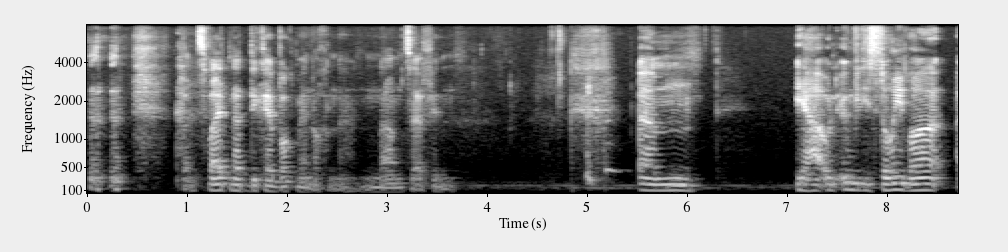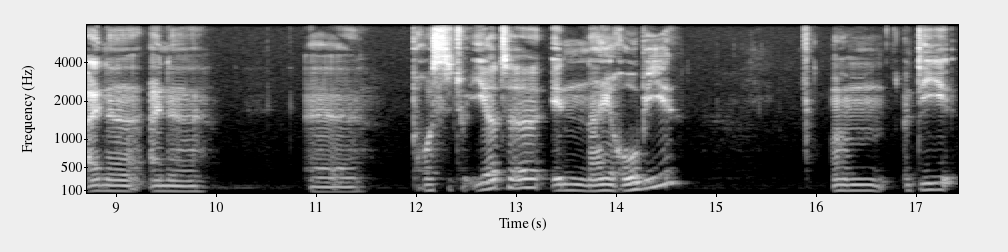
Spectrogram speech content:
Beim zweiten hatten die keinen Bock mehr, noch einen, einen Namen zu erfinden. ähm, ja, und irgendwie die Story war eine, eine äh, Prostituierte in Nairobi, ähm, die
